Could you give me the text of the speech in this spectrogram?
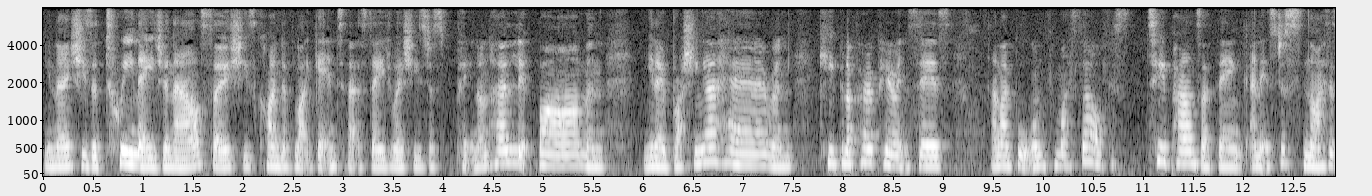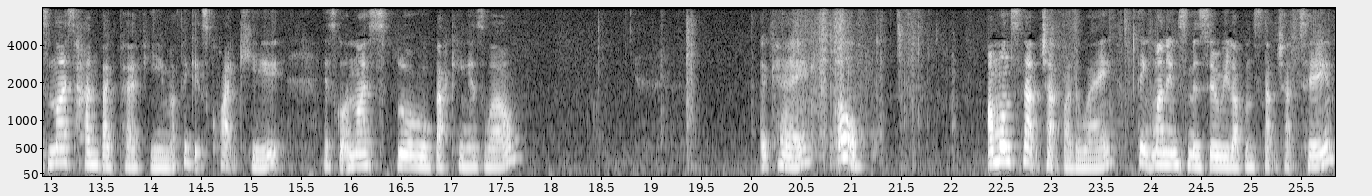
You know, she's a teenager now, so she's kind of like getting to that stage where she's just putting on her lip balm and you know, brushing her hair and keeping up her appearances. And I bought one for myself. It's two pounds, I think, and it's just nice. It's a nice handbag perfume. I think it's quite cute. It's got a nice floral backing as well. Okay. Oh, I'm on Snapchat, by the way. I think my name's Mzuri Love on Snapchat too.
